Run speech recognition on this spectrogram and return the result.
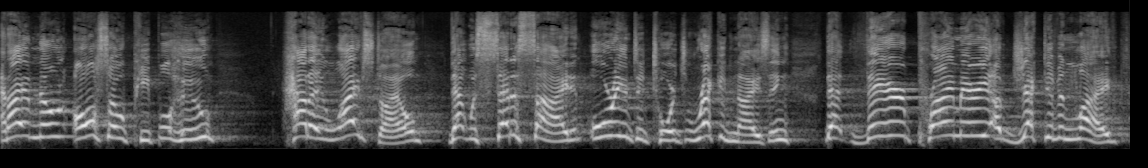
And I have known also people who had a lifestyle that was set aside and oriented towards recognizing that their primary objective in life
